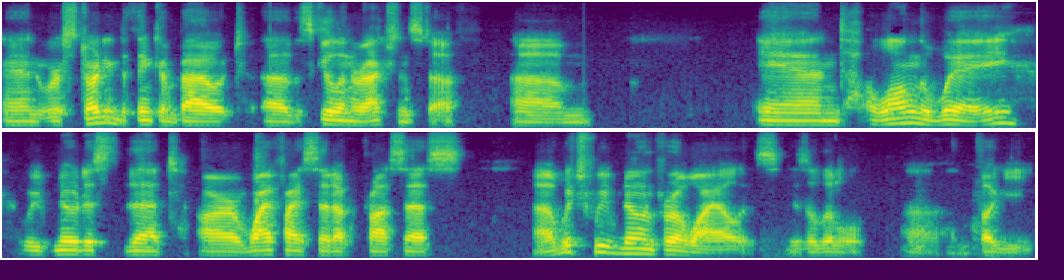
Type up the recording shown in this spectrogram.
and we're starting to think about uh, the skill interaction stuff. Um, and along the way, we've noticed that our Wi-Fi setup process, uh, which we've known for a while, is is a little uh, buggy.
